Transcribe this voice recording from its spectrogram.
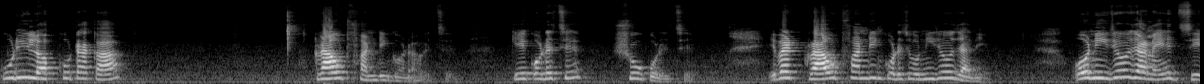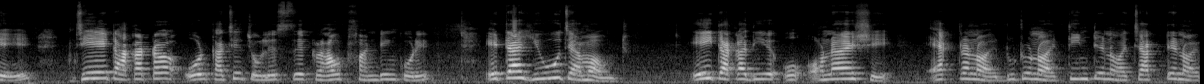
কুড়ি লক্ষ টাকা ক্রাউড ফান্ডিং করা হয়েছে। কে করেছে? শো করেছে। এবার ক্রাউড ফান্ডিং করেছে, ও নিজেও জানে। ও নিজেও জানে যে যে টাকাটা ওর কাছে চলে এসছে ক্রাউড ফান্ডিং করে, এটা হিউজ অ্যামাউন্ট এই টাকা দিয়ে ও অনায়াসে একটা নয়, দুটো নয়, তিনটে নয়, চারটে নয়,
